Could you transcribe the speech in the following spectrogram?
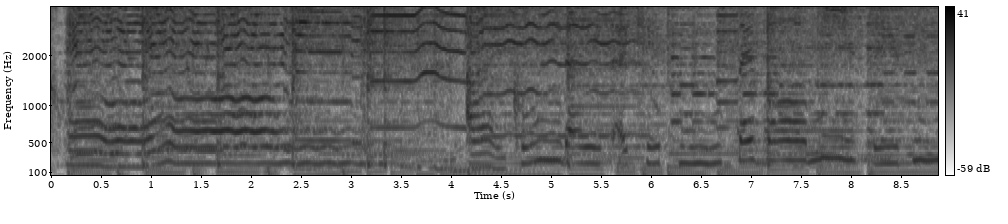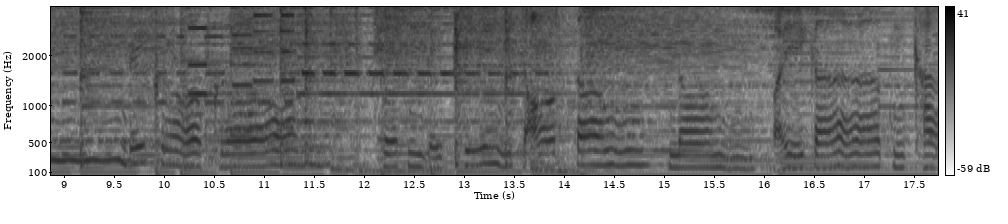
ของอายคงได้แต่คิด แต่บ่มีสิทธิ์ได้ครอบครอง เฮ็ดได้เพียงจอบส่องน้องไปกับเขา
